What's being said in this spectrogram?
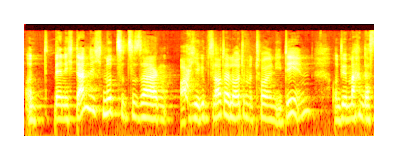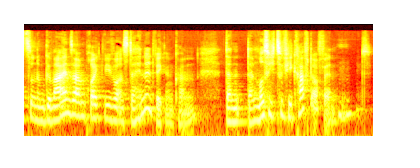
Und wenn ich dann nicht nutze zu sagen, oh, hier gibt es lauter Leute mit tollen Ideen und wir machen das zu einem gemeinsamen Projekt, wie wir uns dahin entwickeln können, dann, dann muss ich zu viel Kraft aufwenden. Mhm.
